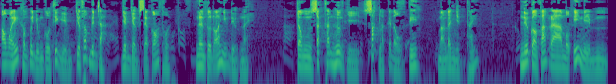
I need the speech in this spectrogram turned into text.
Ông ấy không có dụng cụ thí nghiệm, Chưa phát minh ra. Dần dần sẽ có thôi. Nên tôi nói những điều này. Trong sắc thanh hương vị Sắc là cái đầu tiên. Bạn đã nhìn thấy. Nếu còn phát ra một ý niệm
